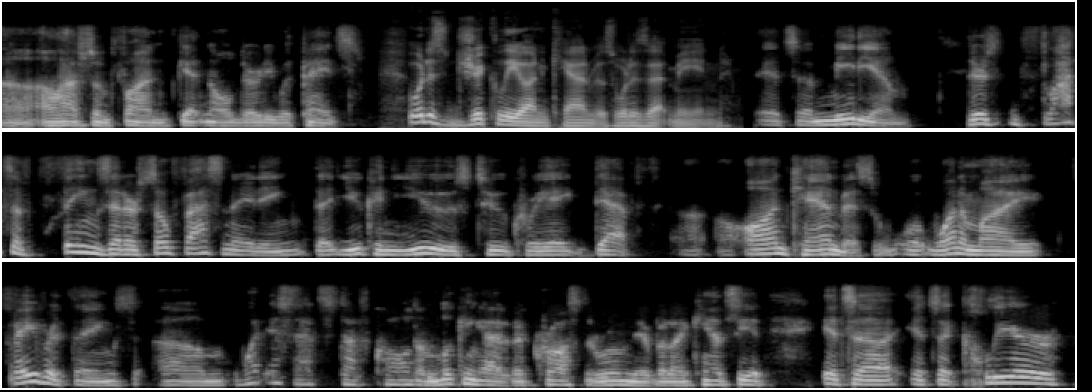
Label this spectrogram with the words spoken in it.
uh, I'll have some fun getting all dirty with paints. What is Giclée on canvas? What does that mean? It's a medium. There's lots of things that are so fascinating that you can use to create depth uh, on canvas. One of my favorite things. Um, what is that stuff called? I'm looking at it across the room there, but I can't see it. It's a it's a clear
